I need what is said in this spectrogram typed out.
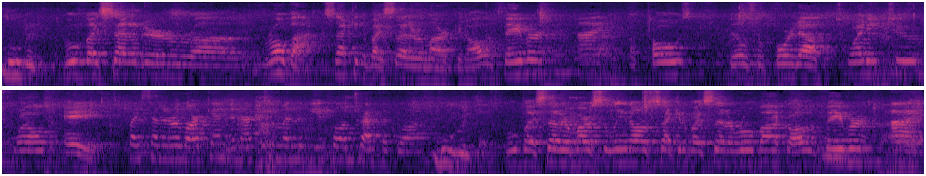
Move it. moved by Senator uh, Robach, seconded by Senator Larkin. All in favor? Aye. Opposed? Bill's reported out. 2212A, By Senator Larkin, an act to amend the vehicle and traffic law. Move it. moved by Senator Marcellino, seconded by Senator Robach. All in favor? Aye.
